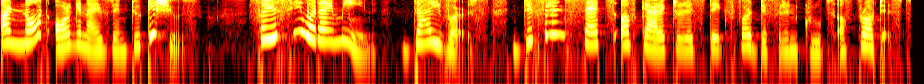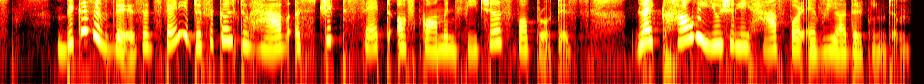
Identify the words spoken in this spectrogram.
are not organized into tissues. So you see what I mean? Diverse, different sets of characteristics for different groups of protists. Because of this, it's very difficult to have a strict set of common features for protists, like how we usually have for every other kingdom.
